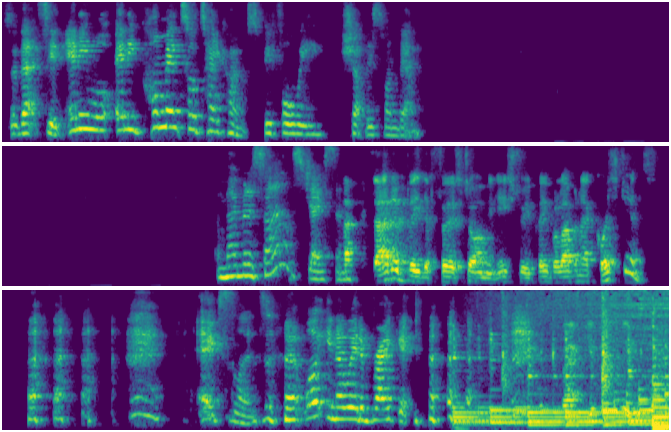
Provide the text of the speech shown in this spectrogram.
So that's it. Any more, any comments or take homes before we shut this one down? A moment of silence, Jason. That- That'd be the first time in history people haven't had questions. Excellent. Well, you know where to break it. Thank you.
